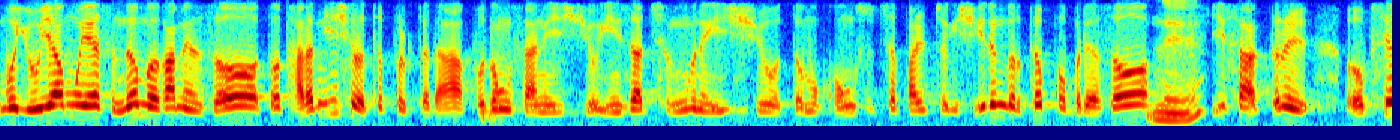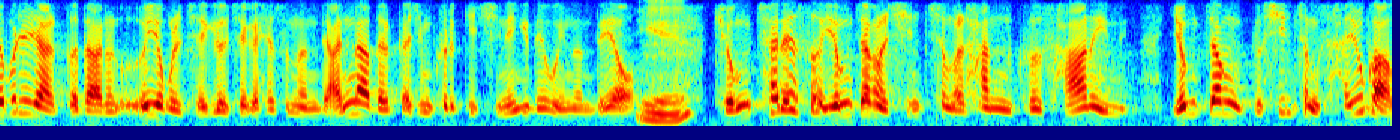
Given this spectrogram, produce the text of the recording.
뭐 유야무에서 넘어가면서 또 다른 이슈로 덮을 거다. 부동산 이슈, 인사청문회 이슈, 또 뭐 공수처 발족 이슈 이런 거로 덮어버려서 네. 이 사건을 없애버리려 할 거다는 의혹을 제기를 제가 했었는데 아니나 될까 지금 그렇게 진행이 되고 있는데요. 예. 경찰에서 영장을 신청을 한 그 사안의 영장 그 신청 사유가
